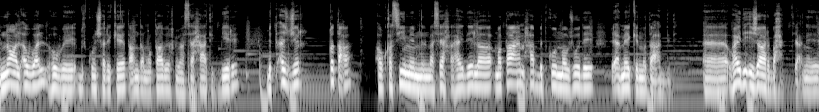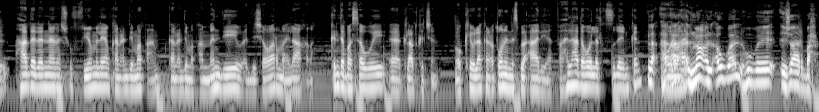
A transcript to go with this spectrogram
النوع الأول هو بتكون شركات عندها مطابخ بمساحات كبيرة بتأجر قطعة أو قسيمة من المساحة هيدي لمطاعم حابة تكون موجودة بأماكن متعددة. آه وهيدي إيجار بحت يعني هذا لأن أنا أشوف في يوم من الأيام كان عندي مطعم كان عندي مطعم مندي وعندي شاورما إلى آخره. كنت بسوي cloud kitchen okay ولكن أعطوني نسبة عالية. فهل هذا هو اللي تقصده يمكن؟ لا النوع الأول هو إيجار بحت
